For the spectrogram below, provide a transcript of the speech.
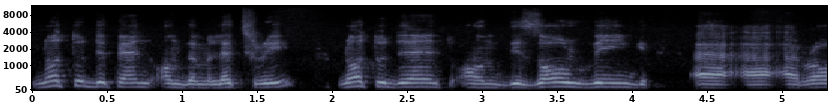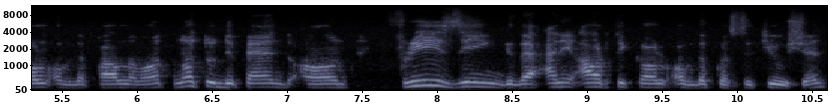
not to depend on the military, not to depend on dissolving uh, a, a role of the parliament, not to depend on freezing the, any article of the constitution.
